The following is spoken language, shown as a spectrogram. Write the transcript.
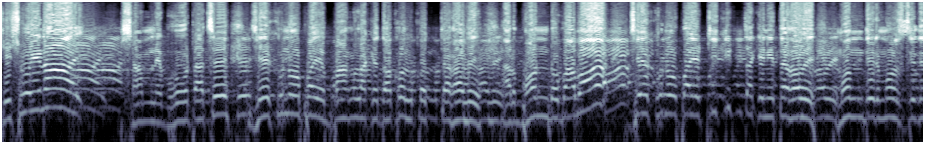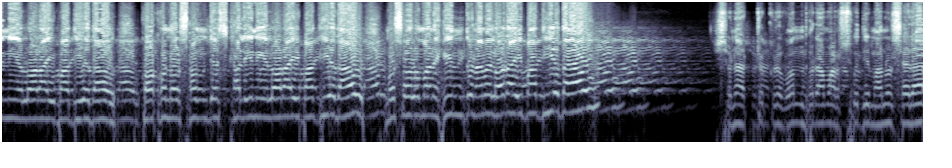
কিছুই নয় সামনে ভোট আছে, যে কোনো উপায়ে বাংলাকে দখল করতে হবে। আর ভণ্ড বাবা, যে কোনো উপায়ে টিকিটটাকে নিতে হবে। মন্দির মসজিদ নিয়ে লড়াই বাঁধিয়ে দাও। কখনো সন্দেশ খালি নিয়ে লড়াই বাঁধিয়ে দাও। মুসলমান হিন্দু নামে লড়াই বাঁধিয়ে দাও। সোনার টুকরো বন্ধুরা, আমার সুদী মানুষেরা,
